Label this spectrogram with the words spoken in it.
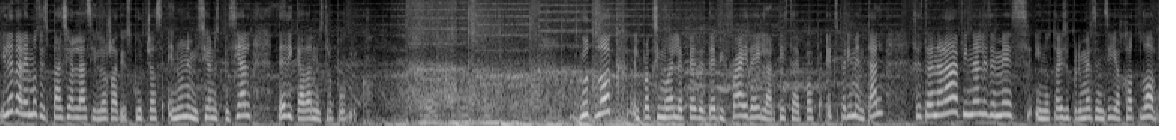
y le daremos espacio a las y los radioescuchas en una emisión especial dedicada a nuestro público. Good Luck, el próximo LP de Debbie Friday, la artista de pop experimental, se estrenará a finales de mes y nos trae su primer sencillo Hot Love,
